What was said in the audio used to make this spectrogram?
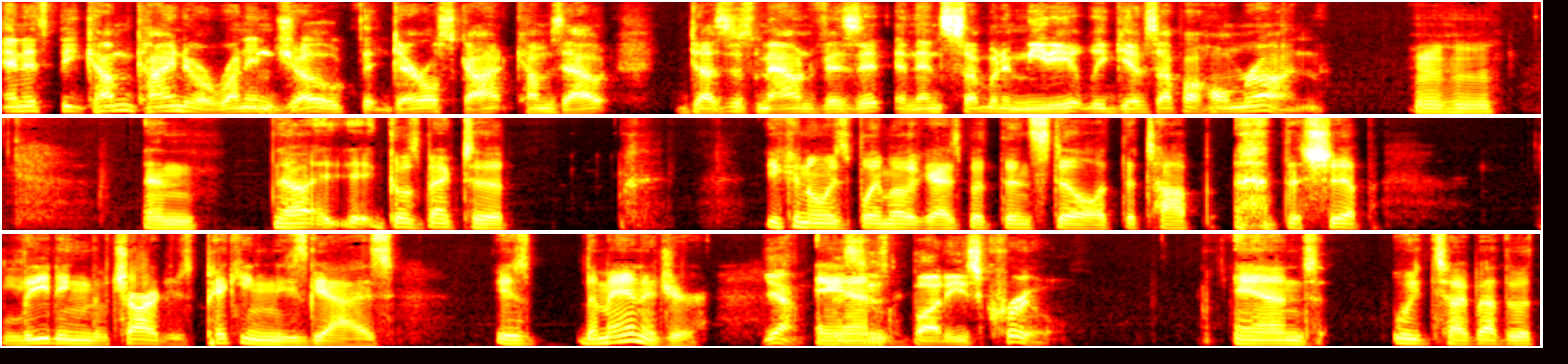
And it's become kind of a running joke that Darryl Scott comes out, does his mound visit, and then someone immediately gives up a home run. hmm And now it, it goes back to you can always blame other guys, but then still at the top at the ship, leading the charges, picking these guys is the manager. Yeah, this And- is Buddy's crew. And we talk about with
